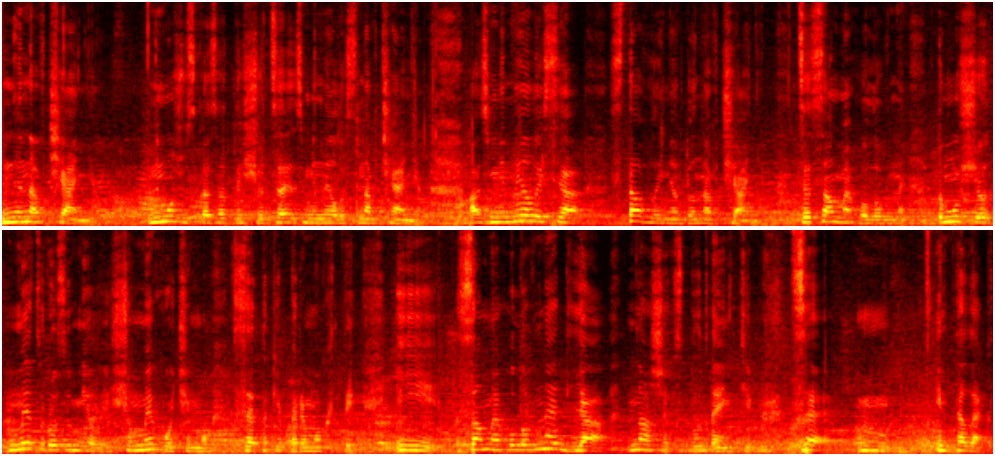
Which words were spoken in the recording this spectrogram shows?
не навчання. Не можу сказати, що це змінилось навчання, а змінилося ставлення до навчання. Це саме головне, тому що ми зрозуміли, що ми хочемо все-таки перемогти. І саме головне для наших студентів це інтелект.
